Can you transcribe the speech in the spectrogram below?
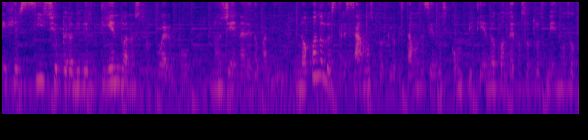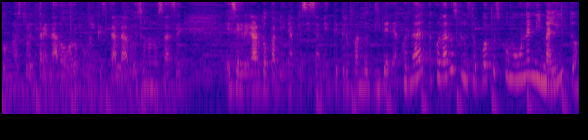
ejercicio pero divirtiendo a nuestro cuerpo, nos llena de dopamina. No cuando lo estresamos porque lo que estamos haciendo es compitiendo contra nosotros mismos o con nuestro entrenador o con el que está al lado, eso no nos hace eh, segregar dopamina precisamente, pero cuando acordar, acordarnos que nuestro cuerpo es como un animalito,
